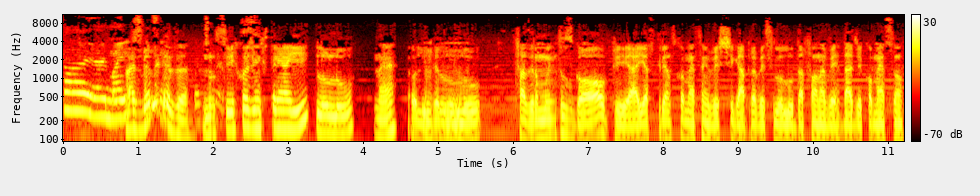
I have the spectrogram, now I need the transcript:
Ai, ai, mas, mas beleza. No circo a gente tem aí Lulu, né? Olivia uhum. Lulu fazendo muitos golpes. Aí as crianças começam a investigar para ver se Lulu tá falando a verdade e começam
